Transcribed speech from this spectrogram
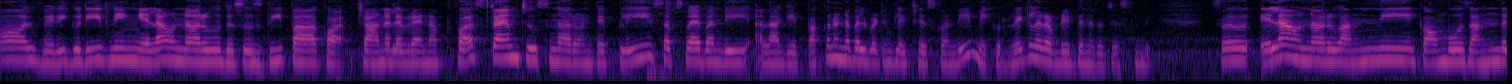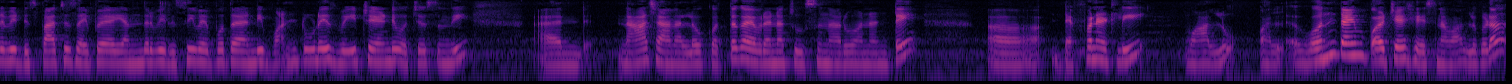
All. Very good evening ఎలా ఉన్నారు? This is Deepa channel ఎవరైనా ఫస్ట్ టైం చూస్తున్నారు అంటే ప్లీజ్ సబ్స్క్రైబ్ అండి. అలాగే పక్కనున్న బెల్ బటన్ క్లిక్ చేసుకోండి. మీకు రెగ్యులర్ అప్డేట్ అనేది వచ్చేస్తుంది సో ఎలా ఉన్నారు? అన్ని కాంబోస్ అందరివి డిస్పాచెస్ అయిపోయాయి. అందరివి రిసీవ్ అయిపోతాయండి. వన్ టూ డేస్ వెయిట్ చేయండి. వచ్చేస్తుంది. అండ్ నా ఛానల్లో కొత్తగా ఎవరైనా చూస్తున్నారు అని అంటే uh, డెఫినెట్లీ వాళ్ళు వాళ్ళ వన్ టైం పర్చేస్ చేసిన వాళ్ళు కూడా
